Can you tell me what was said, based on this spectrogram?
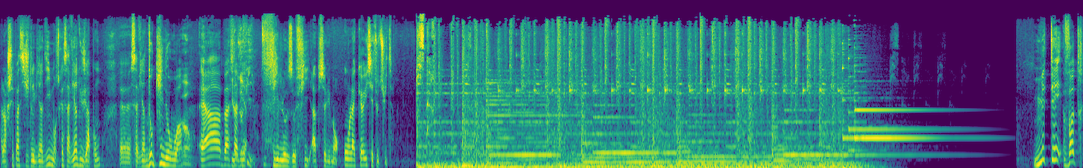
Alors, je ne sais pas si je l'ai bien dit, mais en tout cas, ça vient du Japon. Euh, ça vient d'Okinawa. Bon. Et Ah, bah, ça vient. Philosophie, absolument. On l'accueille, c'est tout de suite. Mettez votre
